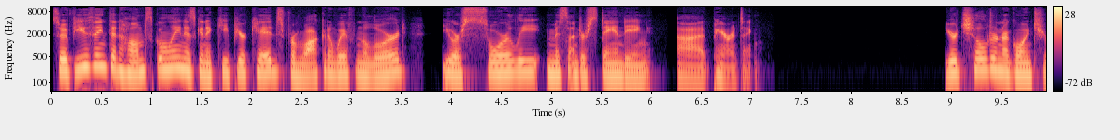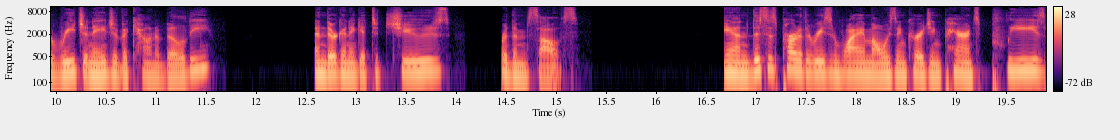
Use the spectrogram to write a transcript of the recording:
So if you think that homeschooling is going to keep your kids from walking away from the Lord, you are sorely misunderstanding uh, parenting. Your children are going to reach an age of accountability and they're going to get to choose for themselves. And this is part of the reason why I'm always encouraging parents please,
